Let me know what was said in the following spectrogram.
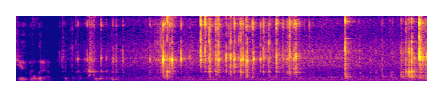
15g ちょっと量多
